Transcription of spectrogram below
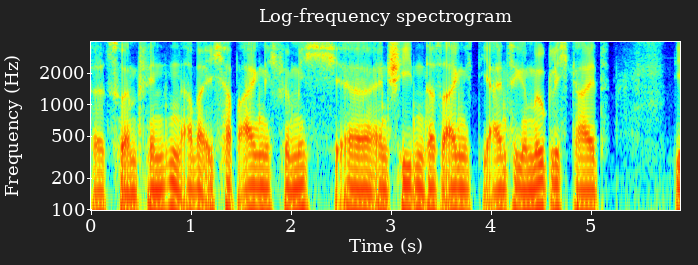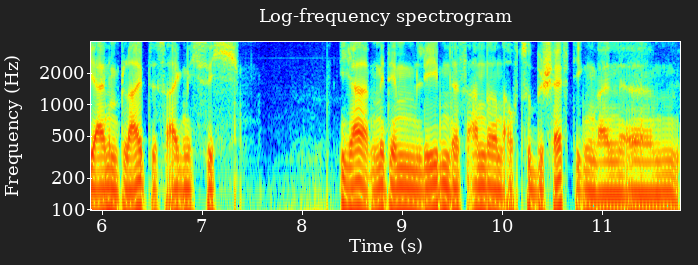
äh, zu empfinden. Aber ich habe eigentlich für mich äh, entschieden, dass eigentlich die einzige Möglichkeit, die einem bleibt, ist eigentlich sich ja mit dem Leben des anderen auch zu beschäftigen, weil ähm,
